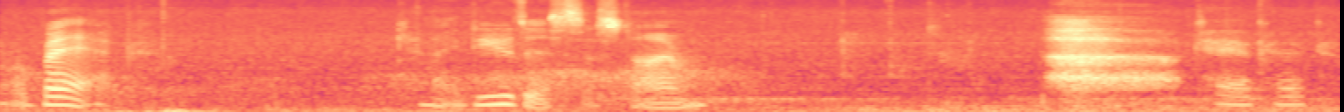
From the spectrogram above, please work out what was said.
Okay, we're back. Can I do this this time? okay, okay, okay.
